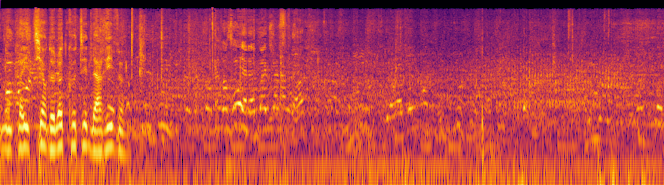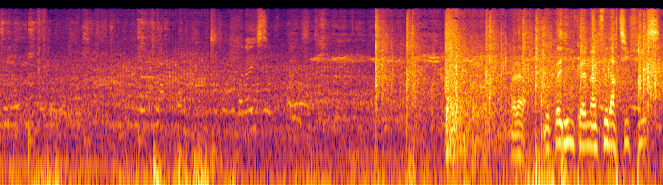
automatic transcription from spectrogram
Donc là, il tire de l'autre côté de la rive. Voilà. Donc là, il quand même un feu d'artifice.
